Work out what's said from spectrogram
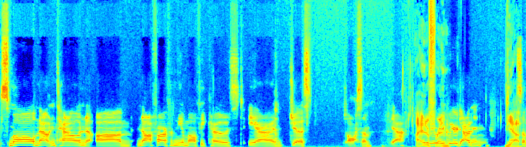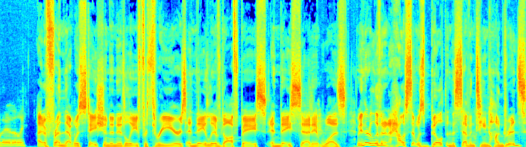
small mountain town, um, not far from the Amalfi Coast, and just awesome. Yeah, I had a we friend. Were, we were down in Yeah. yeah, Southern Italy. I had a friend that was stationed in Italy for three years and they lived off base and they said it was, I mean, they were living in a house that was built in the 1700s,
